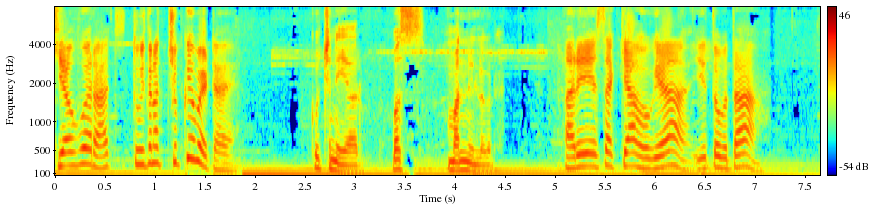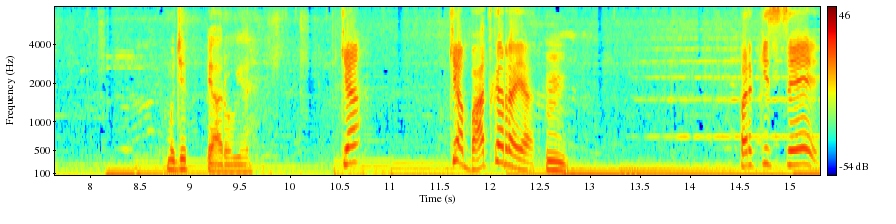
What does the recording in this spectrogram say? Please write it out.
क्या हुआ राज? तू इतना चुप क्यों बैठा है? कुछ नहीं यार बस मन नहीं लग रहा अरे ऐसा क्या हो गया? ये तो बता। मुझे प्यार हो गया है। क्या? क्या बात कर रहा है यार? हम्म। पर किससे?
